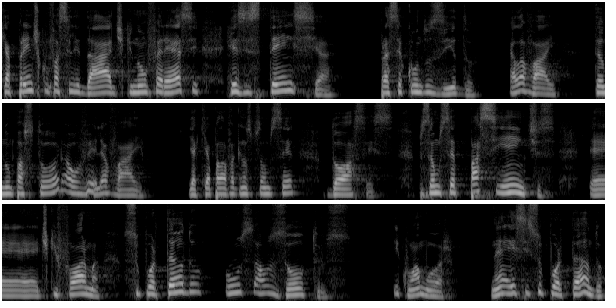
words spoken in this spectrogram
Que aprende com facilidade, que não oferece resistência para ser conduzido. Ela vai. Tendo um pastor, a ovelha vai. E aqui a palavra que nós precisamos ser dóceis, precisamos ser pacientes. É, de que forma? Suportando uns aos outros e com amor. Né? Esse suportando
